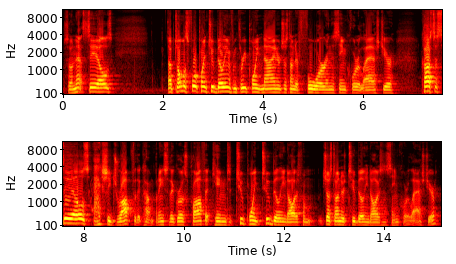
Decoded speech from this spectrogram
So net sales up to almost 4.2 billion from 3.9 or just under 4 in the same quarter last year. Cost of sales actually dropped for the company, so the gross profit came to 2.2 billion dollars from just under 2 billion dollars in the same quarter last year.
